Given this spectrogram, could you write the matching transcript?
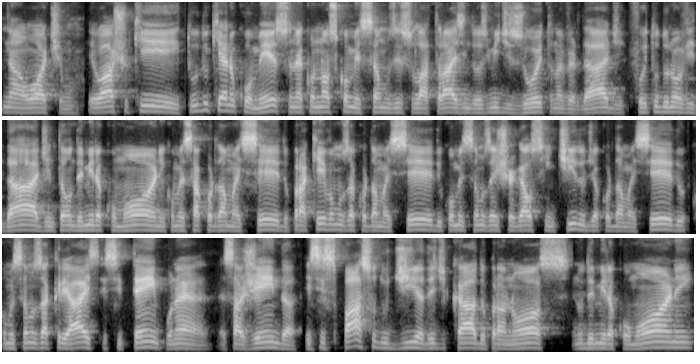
Não, ótimo. Eu acho que tudo que é no começo, né, quando nós começamos isso lá atrás, em 2018, na verdade, foi tudo novidade. Então, Demira com morning, começar a acordar mais cedo. Para que vamos acordar mais cedo? Começamos a enxergar o sentido de acordar mais cedo. Começamos a criar esse tempo, né, essa agenda, esse espaço do dia dedicado para nós no Demira com morning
